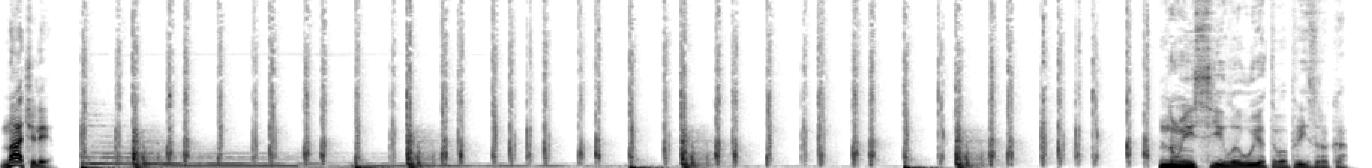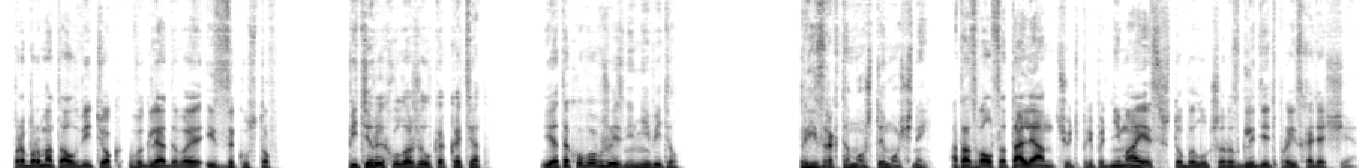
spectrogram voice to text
начали!» «Ну и силы у этого призрака», — пробормотал Витек, выглядывая из-за кустов. «Пятерых уложил, как котят. Я такого в жизни не видел». «Призрак-то, может, и мощный», — отозвался Толян, чуть приподнимаясь, чтобы лучше разглядеть происходящее.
